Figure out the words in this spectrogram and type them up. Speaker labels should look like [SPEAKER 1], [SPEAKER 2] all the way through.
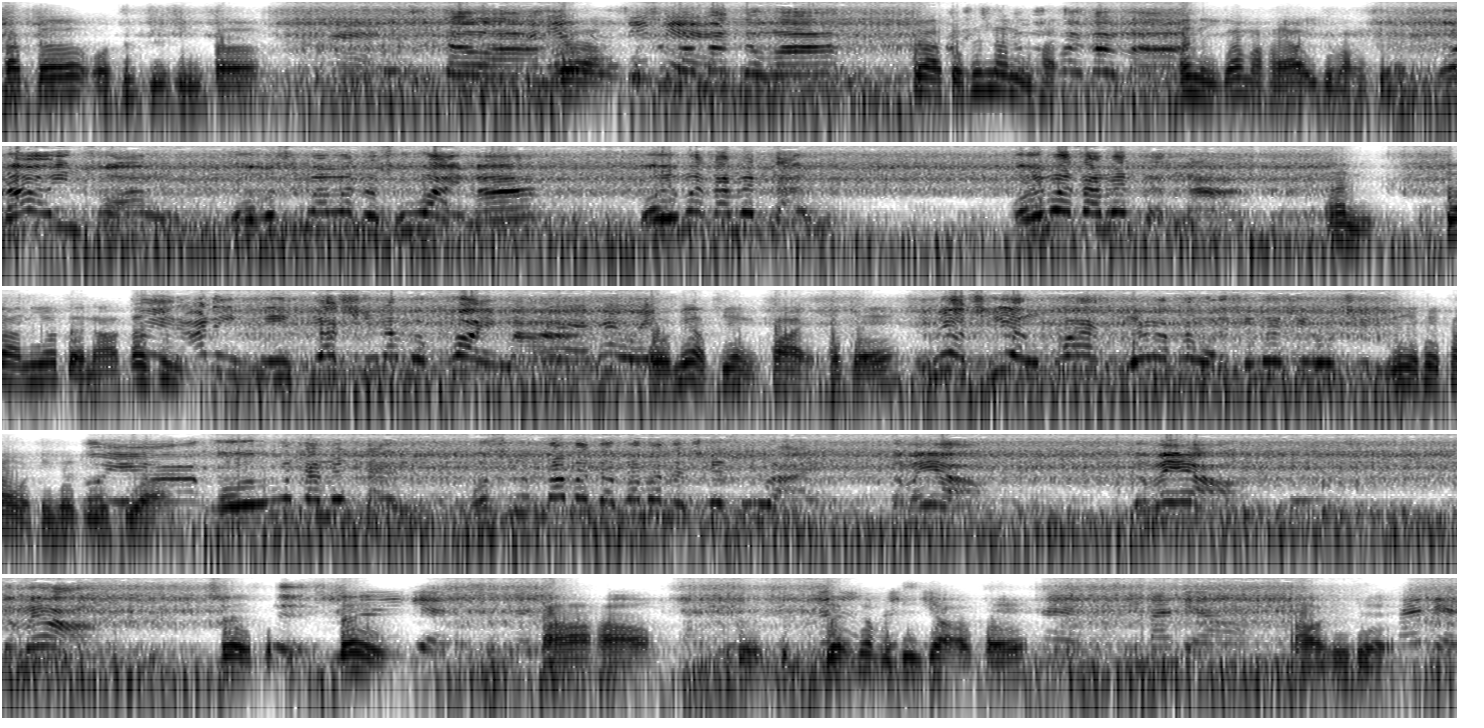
[SPEAKER 1] 大哥，我是直行车。
[SPEAKER 2] 哎，
[SPEAKER 3] 知道啊，
[SPEAKER 1] 对啊
[SPEAKER 3] 不是慢慢的吗？
[SPEAKER 1] 对啊，可是那你还
[SPEAKER 3] 快干嘛
[SPEAKER 1] 那？你干嘛还要一直往前？
[SPEAKER 3] 我哪有硬闯？我不是慢慢的出来吗？我有没有在那边等？我有没有在那边等啊？
[SPEAKER 1] 那你对啊，你有等啊，但是
[SPEAKER 3] 对啊，你你不要骑那么快嘛。
[SPEAKER 1] 我没有骑很快，OK？
[SPEAKER 3] 你没有骑很快，你要不要看我的行车记录器？
[SPEAKER 1] 你也可以看我行车记录器啊。
[SPEAKER 3] 我我在那边等，我是慢慢的、慢慢的切出来？有没有？有没有？有没有？
[SPEAKER 1] 对对，好好好，这这这不睡觉，OK？
[SPEAKER 2] 哎，你慢点啊，
[SPEAKER 1] 好，谢谢。
[SPEAKER 2] 慢点。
